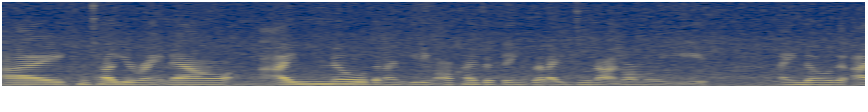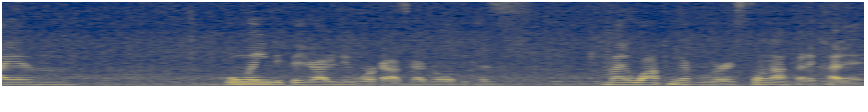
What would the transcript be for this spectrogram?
I can tell you right now, I know that I'm eating all kinds of things that I do not normally eat. I know that I am going to figure out a new workout schedule because my walking everywhere is still not going to cut it.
